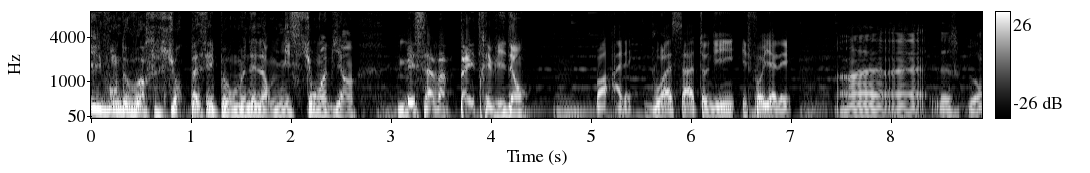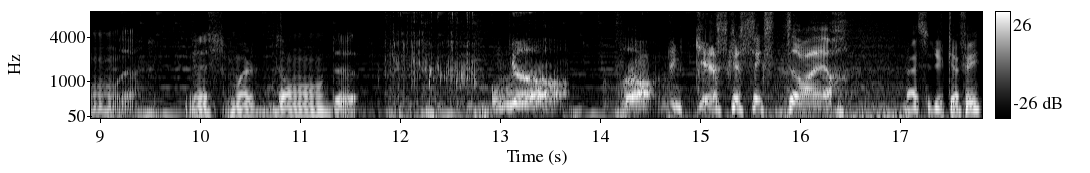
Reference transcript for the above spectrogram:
Ils vont devoir se surpasser pour mener leur mission à bien. Mais ça va pas être évident. Bon allez, bois ça Tony, il faut y aller. Ouais, ouais, deux secondes. Laisse-moi le temps de... Oh, mais qu'est-ce que c'est que cette horreur? Bah c'est du café.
